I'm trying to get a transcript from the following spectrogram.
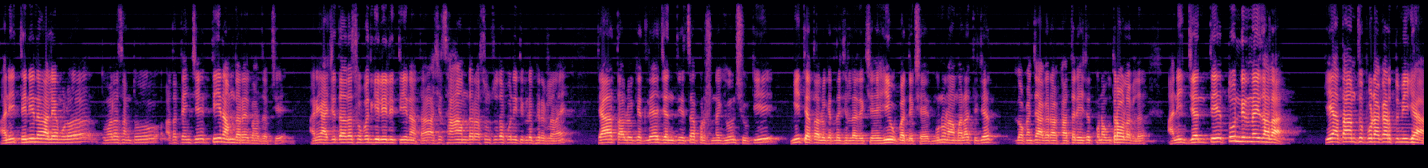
आणि त्यांनी न आल्यामुळं तुम्हाला सांगतो आता त्यांचे तीन आमदार आहेत भाजपचे. आणि अजितदादासोबत गेलेले तीन आता असे सहा आमदार असून सुद्धा कोणी तिकडे फिरकलं नाही. त्या तालुक्यातल्या जनतेचा प्रश्न घेऊन शेवटी मी त्या तालुक्यातला जिल्हाध्यक्ष आहे ही उपाध्यक्ष आहेत. म्हणून आम्हाला त्याच्यात लोकांच्या आग्रहाखातर ह्याच्यात पुन्हा उतरावं लागलं. आणि जनतेतून निर्णय झाला की आता आमचं पुढाकार तुम्ही घ्या.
